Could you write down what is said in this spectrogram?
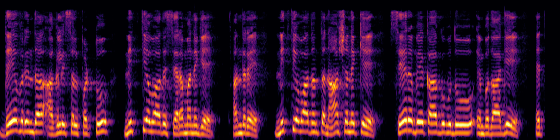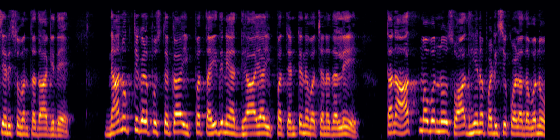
ದೇವರಿಂದ ಅಗಲಿಸಲ್ಪಟ್ಟು ನಿತ್ಯವಾದ ಸೆರೆಮನೆಗೆ, ಅಂದರೆ ನಿತ್ಯವಾದಂಥ ನಾಶನಕ್ಕೆ ಸೇರಬೇಕಾಗುವುದು ಎಂಬುದಾಗಿ ಎಚ್ಚರಿಸುವಂಥದ್ದಾಗಿದೆ. ಜ್ಞಾನೋಕ್ತಿಗಳ ಪುಸ್ತಕ ಇಪ್ಪತ್ತೈದನೇ ಅಧ್ಯಾಯ ಇಪ್ಪತ್ತೆಂಟನೇ ವಚನದಲ್ಲಿ, ತನ್ನ ಆತ್ಮವನ್ನು ಸ್ವಾಧೀನಪಡಿಸಿಕೊಳ್ಳದವನು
